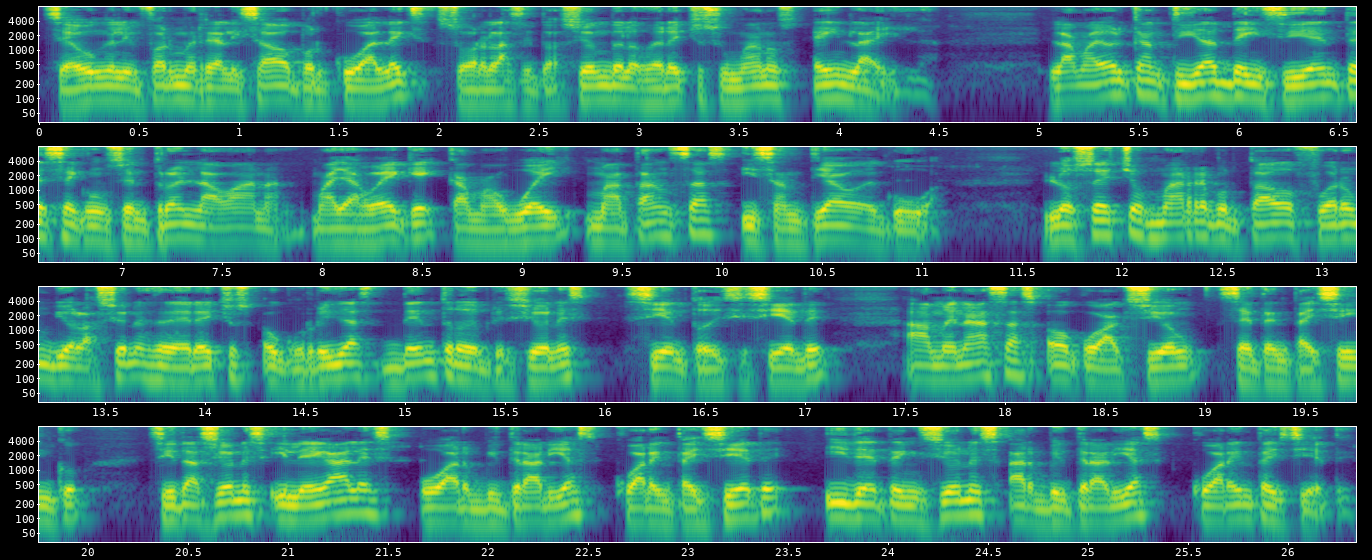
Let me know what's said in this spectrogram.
según el informe realizado por Cubalex sobre la situación de los derechos humanos en la isla. La mayor cantidad de incidentes se concentró en La Habana, Mayabeque, Camagüey, Matanzas y Santiago de Cuba. Los hechos más reportados fueron violaciones de derechos ocurridas dentro de prisiones, 117, amenazas o coacción, 75, citaciones ilegales o arbitrarias, 47, y detenciones arbitrarias, 47.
